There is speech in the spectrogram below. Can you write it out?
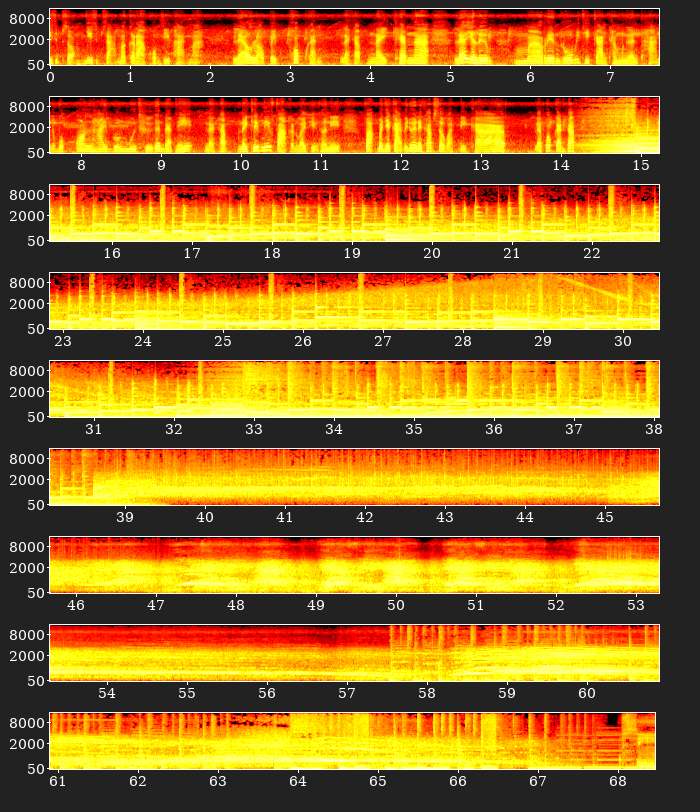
22-23 มกราคมที่ผ่านมา แล้วเราไปพบกันนะครับในแคมป์หน้า แล้วอย่าลืมมาเรียนรู้วิธีการทำเงินผ่านระบบออนไลน์บนมือถือกันแบบนี้นะครับในคลิปนี้ฝากกันไว้เพียงเท่านี้ฝากบรรยากาศไปด้วยนะครับ สวัสดีครับ แล้วพบกันครับ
